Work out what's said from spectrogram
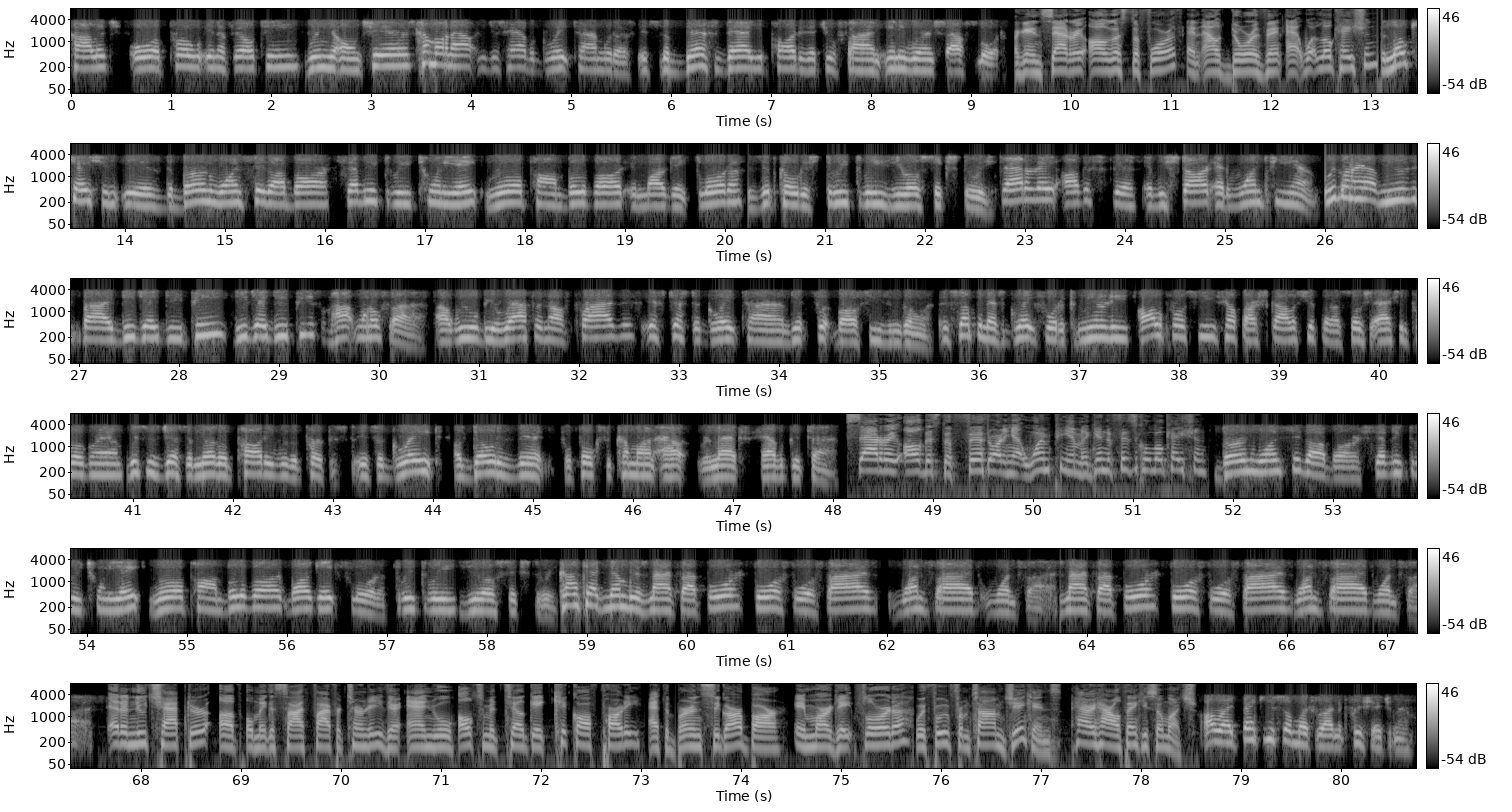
college, or pro NFL team. Bring your own chairs. Come on out and just have a great time with us. It's the best value party that you'll find anywhere in South Florida. Again, Saturday, August the 4th, an outdoor event at what location? The location is the Burn One Cigar Bar, 7328 Royal Palm Boulevard in Margate, Florida. The zip code is 33063. Saturday, August 5th, and we start at 1 p.m. We're going to have music by DJ DP, DJ DP from Hot 105. Uh, we will be raffling off prizes. It's just a great time. Get football season going. It's something that's great for the community. All the proceeds help our scholarship and our social action program. This is just another party with a purpose. It's a great adult event for folks to come on out, relax, have a good time. Saturday, August the 5th, starting at 1 p.m. And again, the physical location? Burn One Cigar Bar, 7328 Royal Palm Boulevard, Margate, Florida, 33063. Contact number is 954 445 1515. 954 445 1515. Eta Nu chapter of Omega Psi Phi Fraternity, their annual Ultimate Tailgate Kickoff Party at the Burns Cigar Bar in Margate, Florida, with food from Tom Jenkins. Harry Harrell, thank you so much. All right. Thank you so much, Rodney. Appreciate you, man.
